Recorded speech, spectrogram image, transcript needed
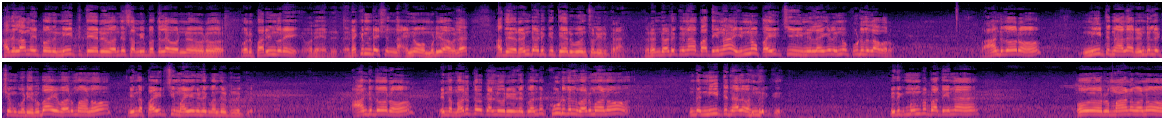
அது இல்லாமல் இப்போ இந்த நீட் தேர்வு வந்து சமீபத்தில் ஒன்று ஒரு ஒரு பரிந்துரை ஒரு ரெக்கமெண்டேஷன் தான். இன்னும் முடிவாகல. அது ரெண்டு அடுக்கு தேர்வுன்னு சொல்லியிருக்கிறாங்க. ரெண்டு அடுக்குன்னா பார்த்தீங்கன்னா இன்னும் பயிற்சி நிலையங்கள் இன்னும் கூடுதலாக வரும். ஆண்டுதோறும் நீட்டுனால ரெண்டு லட்சம் கோடி ரூபாய் வருமானம் இந்த பயிற்சி மையங்களுக்கு வந்துட்டு இருக்கு. ஆண்டுதோறும் இந்த மருத்துவக் கல்லூரிகளுக்கு வந்து கூடுதல் வருமானம் இந்த நீட்டுனால வந்திருக்கு. இதுக்கு முன்பு பார்த்தீங்கன்னா ஒரு மாணவனும்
